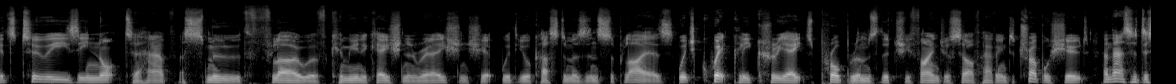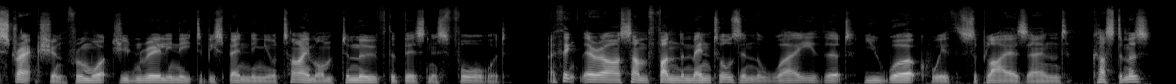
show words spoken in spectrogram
It's too easy not to have a smooth flow of communication and relationship with your customers and suppliers, which quickly creates problems that you find yourself having to troubleshoot, and that's a distraction from what you really need to be spending your time on to move the business forward. I think there are some fundamentals in the way that you work with suppliers and customers.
